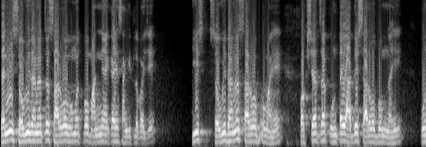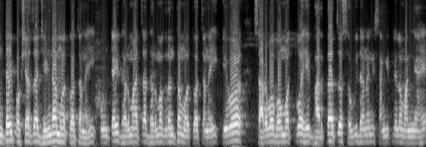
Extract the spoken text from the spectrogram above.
त्यांनी संविधानाचं सार्वभौमत्व मान्य आहे का हे सांगितलं पाहिजे. की संविधानच सार्वभौम आहे. पक्षाचा कोणताही आदेश सार्वभौम नाही. कोणत्याही पक्षाचा झेंडा महत्त्वाचा नाही. कोणत्याही धर्माचा धर्मग्रंथ महत्त्वाचा नाही. केवळ सार्वभौमत्व हे भारताचं संविधानाने सांगितलेलं मान्य आहे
